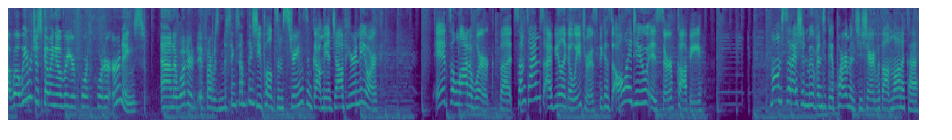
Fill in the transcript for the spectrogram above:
Uh, well, we were just going over your fourth quarter earnings, and I wondered if I was missing something. She pulled some strings and got me a job here in New York. It's a lot of work, but sometimes I feel like a waitress because all I do is serve coffee. Mom said I should move into the apartment she shared with Aunt Monica.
